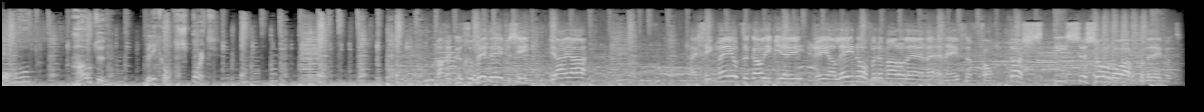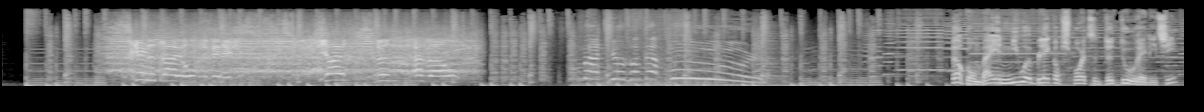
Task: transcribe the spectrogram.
Omroep Houten. Blik op sport. Mag ik uw gebit even zien? Ja, ja. Hij ging mee op de Galibier, reed alleen over de Madeleine en heeft een fantastische solo afgeleverd. Gele trui over de finish. Juichen en wel. Mathieu van der Poel. Welkom bij een nieuwe Blik op Sport, de Tour-editie.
